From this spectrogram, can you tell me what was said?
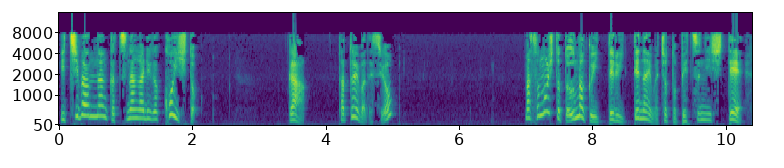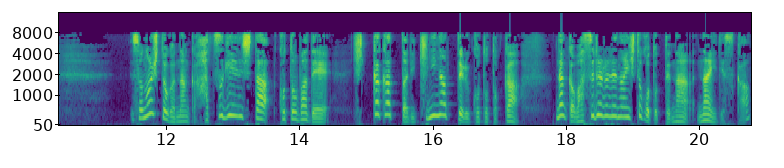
一番なんかつながりが濃い人が、例えばですよ。まあ、その人とうまくいってるいってないはちょっと別にして、その人がなんか発言した言葉で引っかかったり気になってることとか、なんか忘れられない一言ってな、ないですか？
